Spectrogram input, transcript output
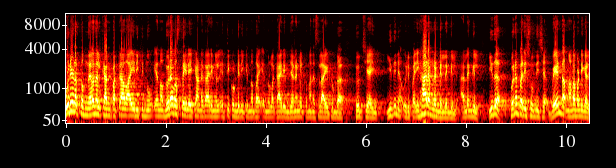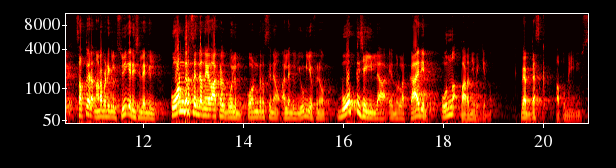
ഒരിടത്തും നിലനിൽക്കാൻ പറ്റാതായിരിക്കുന്നു എന്ന ദുരവസ്ഥയിലേക്കാണ് കാര്യങ്ങൾ എത്തിക്കൊണ്ടിരിക്കുന്നത് എന്നുള്ള കാര്യം ജനങ്ങൾക്ക് മനസ്സിലായിട്ടുണ്ട്. തീർച്ചയായും ഇതിന് ഒരു പരിഹാരം കണ്ടില്ലെങ്കിൽ അല്ലെങ്കിൽ ഇത് പുനഃപരിശോധിച്ച് വേണ്ട നടപടികൾ സത്വര നടപടികൾ സ്വീകരിച്ചില്ലെങ്കിൽ കോൺഗ്രസിന്റെ നേതാക്കൾ പോലും കോൺഗ്രസിനോ അല്ലെങ്കിൽ യു ഡി എഫിനോ വോട്ട് ചെയ്യില്ല എന്നുള്ള കാര്യം ഒന്ന് പറഞ്ഞു വെക്കുന്നു. വെബ് ഡെസ്ക് തത്തുമൈ ന്യൂസ്.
